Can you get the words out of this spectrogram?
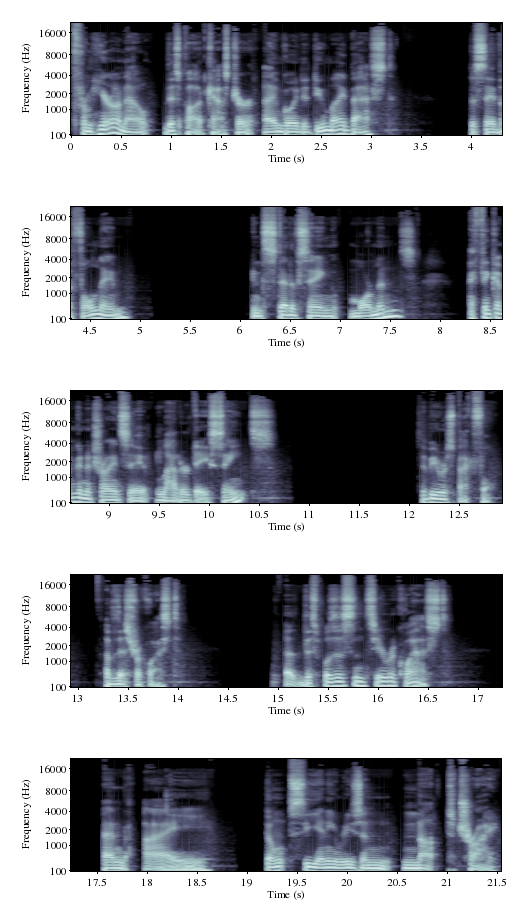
from here on out, this podcaster, I'm going to do my best to say the full name. Instead of saying Mormons, I think I'm going to try and say Latter day Saints to be respectful of this request. Uh, this was a sincere request, and I don't see any reason not to try.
